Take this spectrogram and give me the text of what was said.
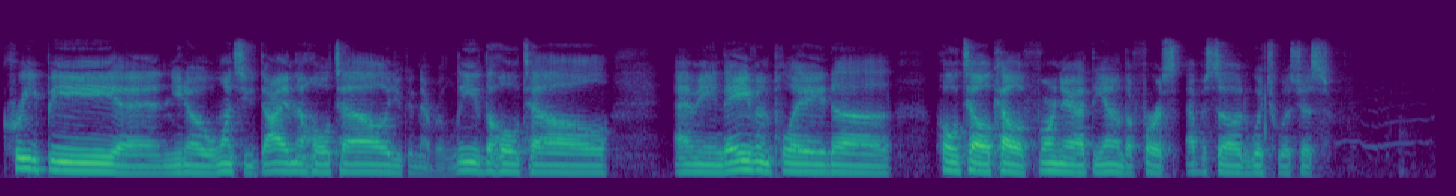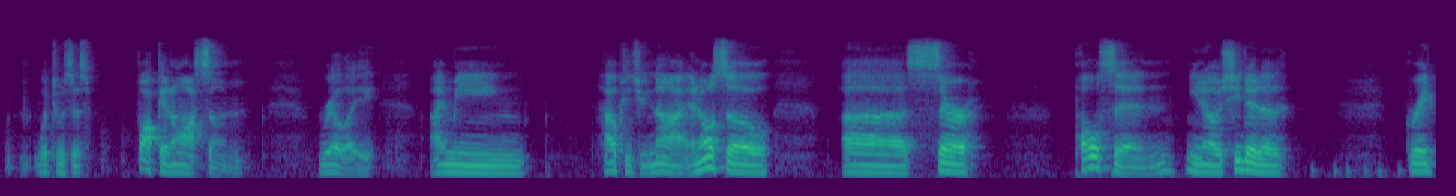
creepy and you know, once you die in the hotel, you can never leave the hotel. I mean, they even played uh Hotel California at the end of the first episode, which was just which was just fucking awesome. Really. I mean, how could you not? And also, uh, Sarah Paulson, you know, she did a great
